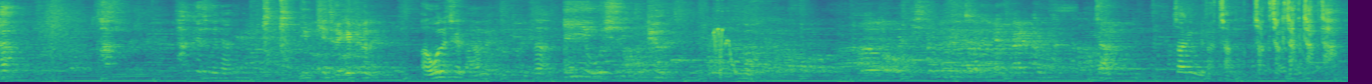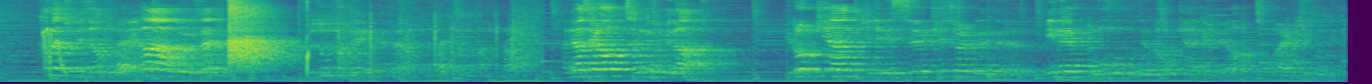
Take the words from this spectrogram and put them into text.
탁, 탁, 탁 해서 그냥 툭툭 입기 되게 편해요. 아, 오늘 제일 마음에 드는 의상 이 옷이 너무 편해요. 안녕하세요, 장민호입니다. 유러피안 비즈니스 캐주얼 브랜드 미네 본무 모델로 함께하게 되어 정말 기쁩니다.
